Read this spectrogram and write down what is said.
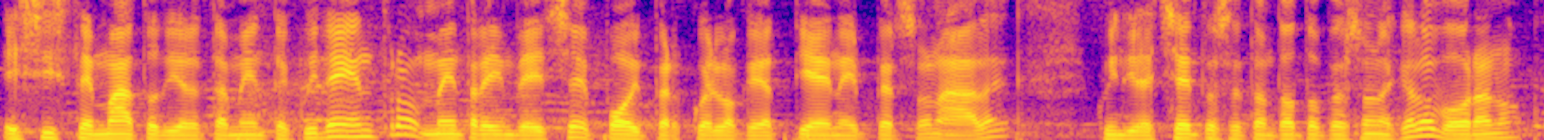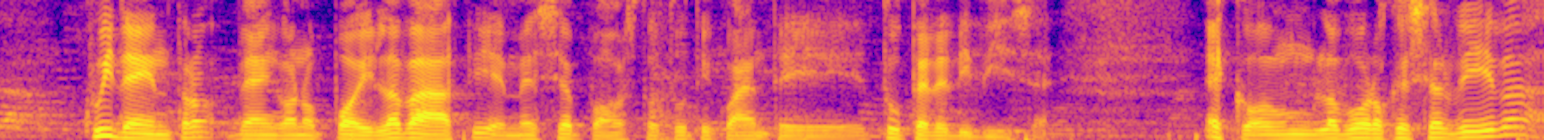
e sistemato direttamente qui dentro, mentre invece poi per quello che attiene il personale, quindi le 178 persone che lavorano, Qui dentro vengono poi lavati e messi a posto quanti, tutte le divise. Ecco, un lavoro che serviva,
